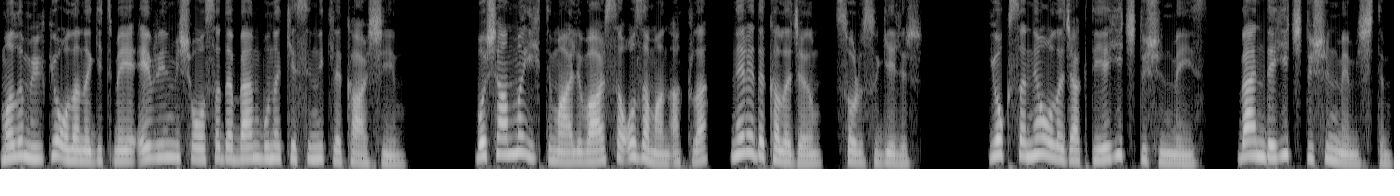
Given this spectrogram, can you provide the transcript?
malı mülkü olana gitmeye evrilmiş olsa da ben buna kesinlikle karşıyım. Boşanma ihtimali varsa o zaman akla, nerede kalacağım, sorusu gelir. Yoksa ne olacak diye hiç düşünmeyiz. Ben de hiç düşünmemiştim.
